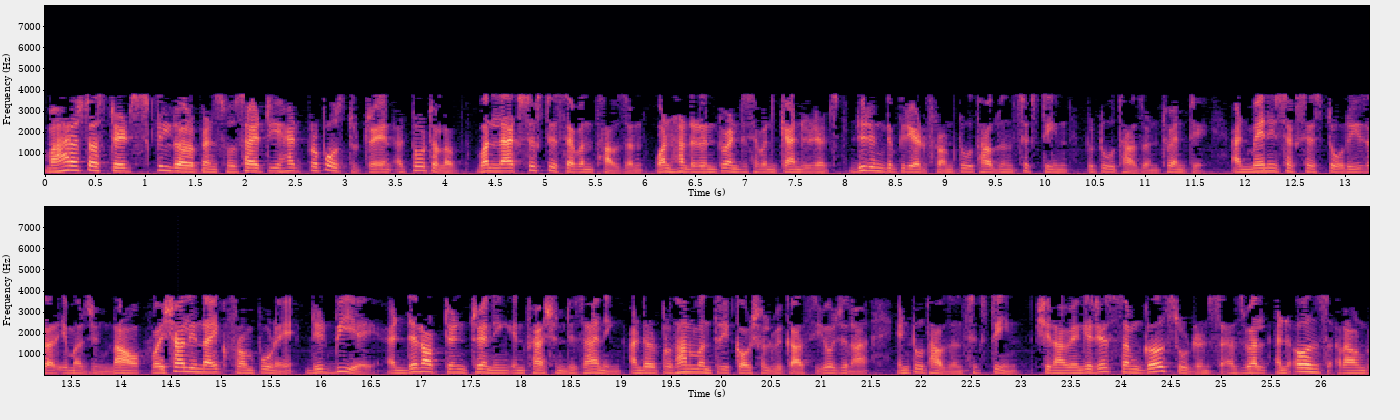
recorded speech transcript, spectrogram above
Maharashtra State Skill Development Society had proposed to train a total of 1,67,127 candidates during the period from 2016 to 2020. And many success stories are emerging now. Vaishali Naik from Pune did BA and then obtained training in fashion designing under Pradhan Mantri Kaushal Vikas Yojana in 2016. She now engages some girl students as well and earns around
